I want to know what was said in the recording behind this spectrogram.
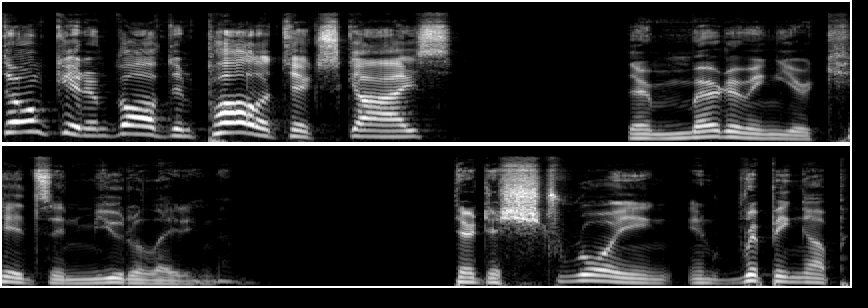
Don't get involved in politics, guys. They're murdering your kids and mutilating them. They're destroying and ripping up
